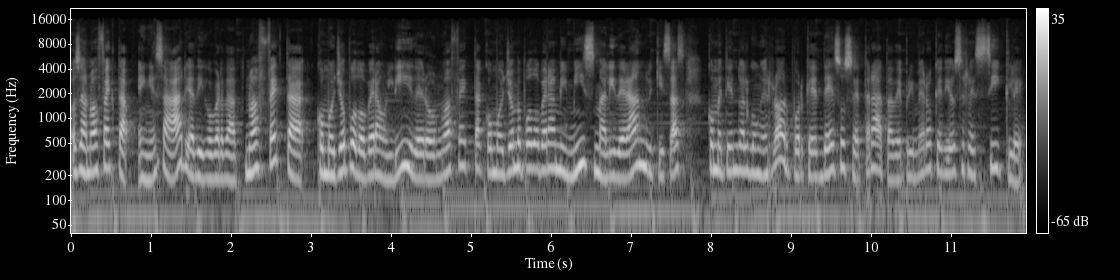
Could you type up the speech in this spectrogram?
O sea, no afecta en esa área, digo verdad, no afecta como yo puedo ver a un líder o no afecta como yo me puedo ver a mí misma liderando y quizás cometiendo algún error, porque de eso se trata, de primero que Dios recicle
